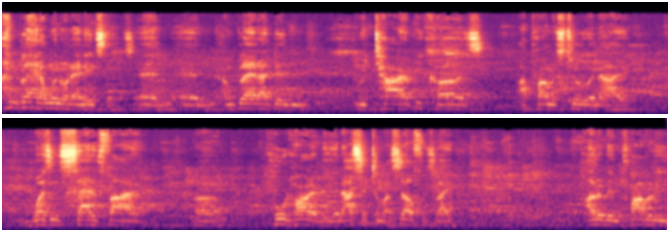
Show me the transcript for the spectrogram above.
I'm glad I went on that instinct, and, and I'm glad I didn't retire because I promised to and I wasn't satisfied um, wholeheartedly. And I said to myself, it's like, I would have been probably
